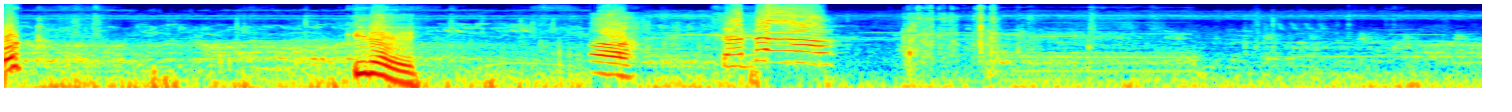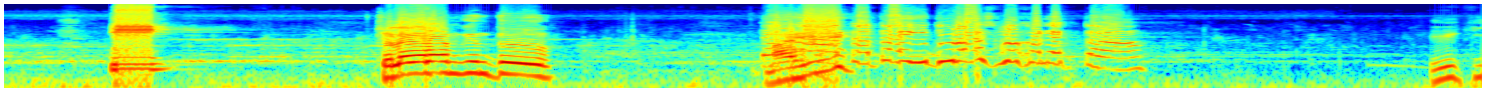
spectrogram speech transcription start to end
ওট কি রে? চলে গেলাম কিন্তু। মাহি? ইঁদুর আসবে ওখানে একটা এ কি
